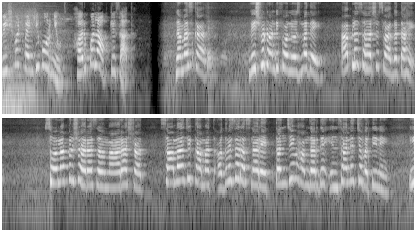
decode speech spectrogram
विश्व 24 न्यूज हर पल आपके साथ. नमस्कार. विश्व ट्वेंटी फोर न्यूजमध्ये आपलं सहर्ष स्वागत आहे. सोलापूर शहरासह महाराष्ट्रात सामाजिक कामात अग्रेसर असणारे तंजीम हमदर्दे इन्सानियतच्या वतीने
